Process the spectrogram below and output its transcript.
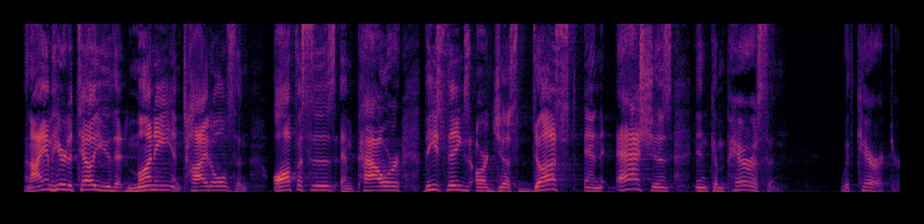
And I am here to tell you that money and titles and offices and power, these things are just dust and ashes in comparison with character.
